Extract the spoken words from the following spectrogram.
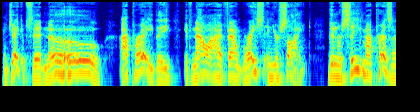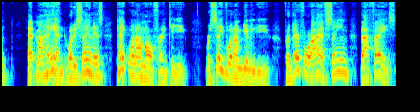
And Jacob said, No, I pray thee, if now I have found grace in your sight, then receive my present at my hand. What he's saying is, take what I'm offering to you, receive what I'm giving to you. For therefore I have seen thy face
